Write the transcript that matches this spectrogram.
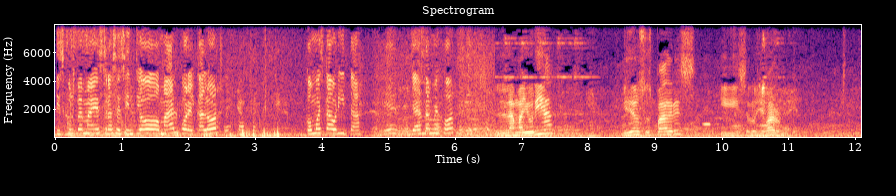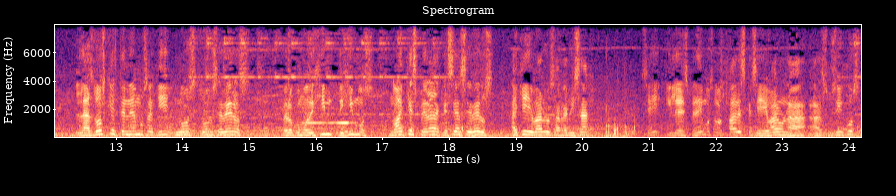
Disculpe maestra, ¿se sintió mal por el calor? ¿Cómo está ahorita? Bien. ¿Ya está mejor? La mayoría vinieron sus padres y se los llevaron. Las dos que tenemos aquí no son severos, pero como dijimos, no hay que esperar a que sean severos, hay que llevarlos a revisar. ¿sí? Y les pedimos a los padres que se llevaron a, sus hijos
